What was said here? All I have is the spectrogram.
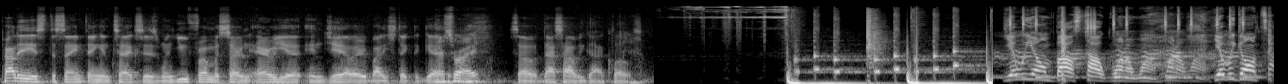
probably it's the same thing in Texas. When you from a certain area in jail, everybody stick together. That's right. So that's how we got close. Yeah, we on Boss Talk 101. 101. Yeah, we gon' talk.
